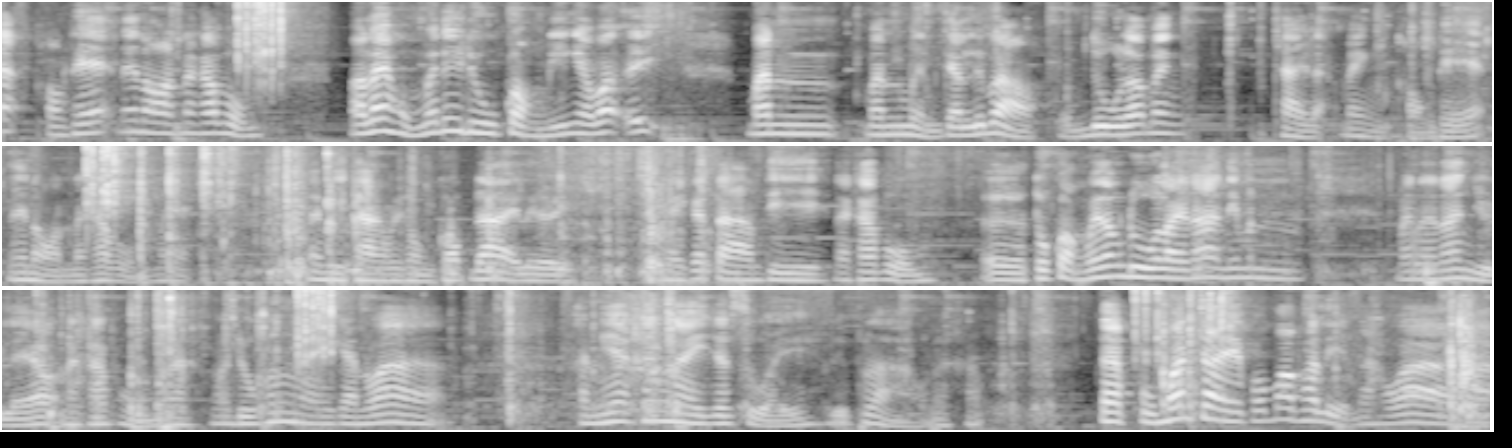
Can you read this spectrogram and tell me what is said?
ละของแท้แน่นอนนะครับผมตอนแรกผมไม่ได้ดูกล่องนี้ไงว่า เอ้ยมันมันเหมือนกันหรือเปล่า ผมดูแล้วแม่ง ใช่ละแม่งของแท้แน่นอนนะครับผมแม่งไม่มีทางเป็นของก๊อปได้เลยยังไงก็ตามทีนะครับผมเออตัวกล่องไม่ต้องดูอะไรนะอันนี้มันมันนั่นอยู่แล้วนะครับผมมามาดูข้างในกันว่า อันเนี้ยข้างในจะสวยหรือเปล่านะครับ แต่ผมมั่นใจเพราะว่าผลิตนะว่าว่า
